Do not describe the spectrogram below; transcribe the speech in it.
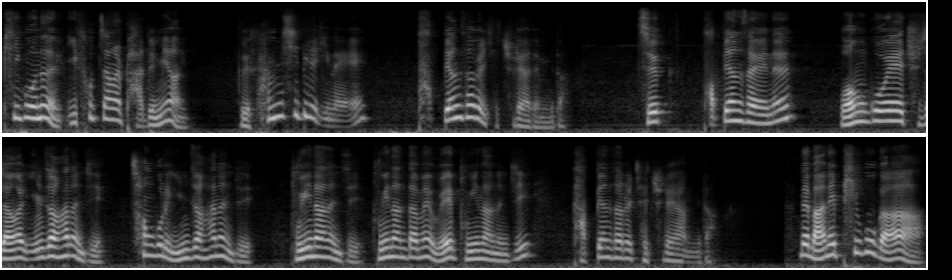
피고는 이 소장을 받으면 그 30일 이내에 답변서를 제출해야 됩니다. 즉 답변서에는 원고의 주장을 인정하는지 청구를 인정하는지 부인하는지 부인한 다음에 왜 부인하는지 답변서를 제출해야 합니다. 근데 만일 피고가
